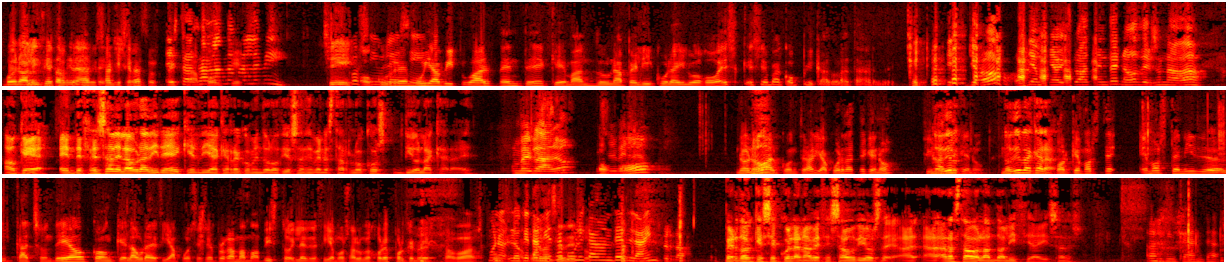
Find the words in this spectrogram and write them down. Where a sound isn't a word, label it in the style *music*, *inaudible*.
Bueno, Alicia también tener hace esa eso. ligera sospecha ¿Estás hablando porque- mal de mí? Sí, posible, Ocurre sí. muy habitualmente que mando una película y luego es que se me ha complicado la tarde. Yo, oye, muy habitualmente no, de eso nada. Aunque en defensa de Laura diré que el día que recomendó Los dioses deben estar locos dio la cara, ¿eh? Hombre, claro. Eso es verdad. Ojo. No, no, ¿No? al contrario, acuérdate que no. ¿No Fíjate dio, que no. ¿No dio la cara? Porque hemos, te- hemos tenido el cachondeo con que Laura decía, pues ese programa hemos visto y le decíamos, a lo mejor es porque no estabas. *laughs* tú". Bueno, lo que también se ha publicado en Deadline, Perdón que se cuelan a veces audios. de- ahora estaba hablando Alicia ahí, ¿sabes? me encanta.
